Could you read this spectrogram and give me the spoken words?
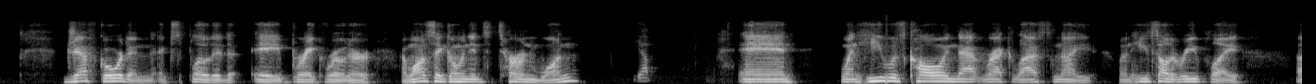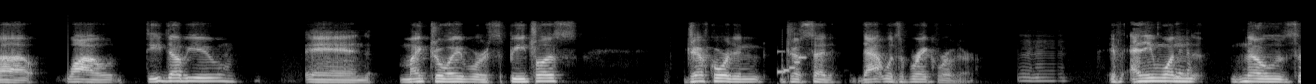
Jeff Gordon exploded a brake rotor I want to say going into turn one. Yep. And when he was calling that wreck last night, when he saw the replay, uh, while DW and Mike Joy were speechless, Jeff Gordon just said that was a brake rotor. Mm-hmm. If anyone yeah. knows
